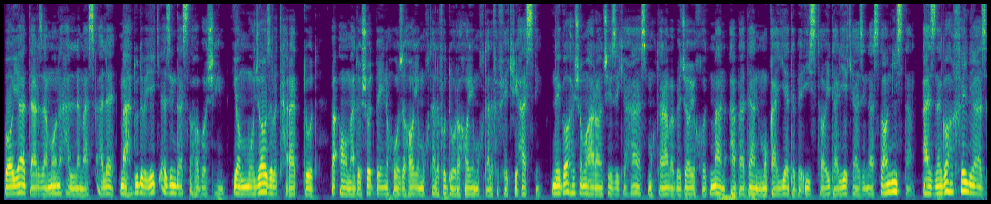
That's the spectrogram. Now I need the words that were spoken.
باید در زمان حل مسئله محدود به یکی از این دسته ها باشیم یا مجاز به تردد و آمد و شد بین حوزه های مختلف و دوره های مختلف فکری هستیم؟ نگاه شما هر آن چیزی که هست محترم و به جای خود من ابدا مقید به ایستایی در یکی از این دسته نیستم. از نگاه خیلی از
